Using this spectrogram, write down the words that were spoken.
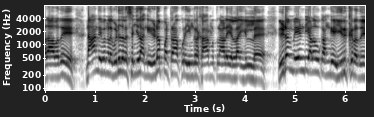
அதாவது நாங்கள் இவங்களை விடுதலை செஞ்சது அங்கே இடப்பற்றாக்குறைங்கிற காரணத்தினாலே எல்லாம் இல்லை. இடம் வேண்டிய அளவுக்கு அங்கே இருக்கிறது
